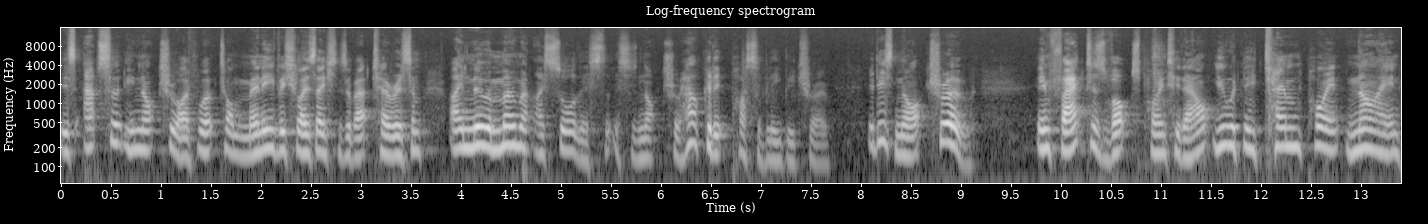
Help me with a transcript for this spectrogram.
It's absolutely not true. I've worked on many visualizations about terrorism. I knew the moment I saw this that this is not true. How could it possibly be true? It is not true. In fact, as Vox pointed out, you would need 10.9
